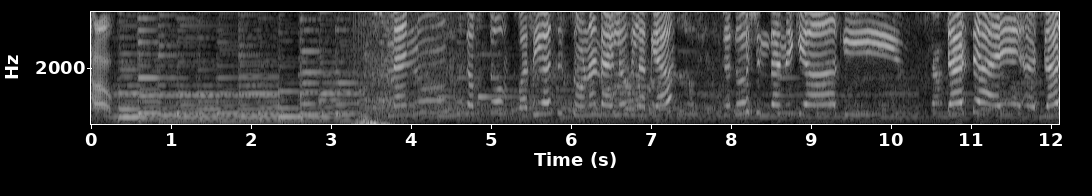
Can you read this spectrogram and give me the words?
have ਵਧੀਆ ਤੇ ਸੋਹਣਾ ਡਾਇਲੋਗ ਲੱਗਿਆ ਜਦੋਂ ਸ਼ਿੰਦਾ ਨੇ ਕਿਹਾ ਕਿ ਡਰ ਤੇ ਆਏ ਅ, ਡਰ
